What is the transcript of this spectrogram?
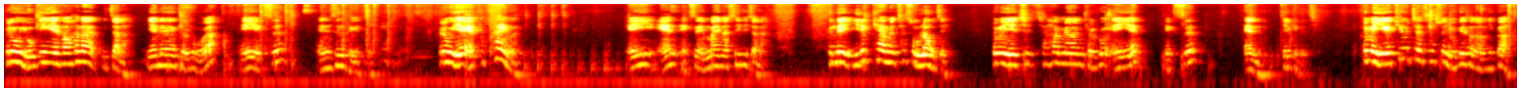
그리고 여기에서 하나 있잖아. 얘는 결국 뭐야? ax, n승 되겠지. 그리고 얘 f 프라임은 a, n, x, n-1이잖아. 근데 이렇게 하면 차수 올라오지. 그러면 얘 치- 하면 결국 a n x n 이렇게 되지. 그러면 얘가 최고차 차수는 여기에서 나오니까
